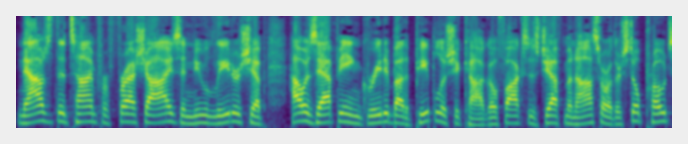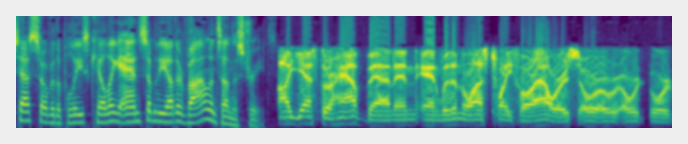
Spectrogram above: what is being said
now's the time for fresh eyes and new leadership leadership. How is that being greeted by the people of Chicago? Fox's Jeff Monosso. Are there still protests over the police killing and some of the other violence on the streets? Uh, yes, there have been, and, and within the last 24 hours, or or, or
